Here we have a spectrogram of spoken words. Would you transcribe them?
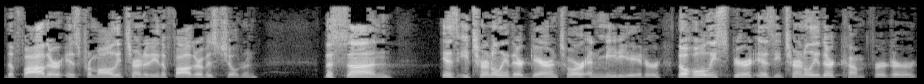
the Father is from all eternity the Father of His children. The Son is eternally their guarantor and mediator. The Holy Spirit is eternally their comforter.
